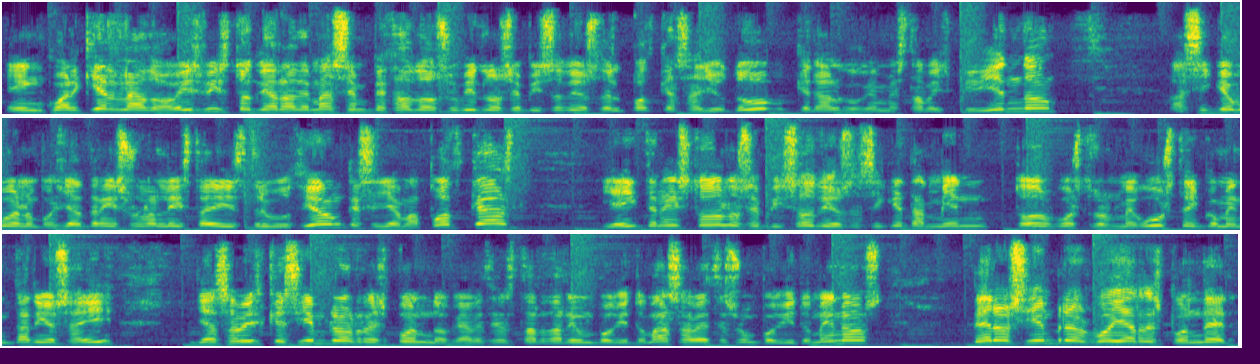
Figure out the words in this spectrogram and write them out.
en cualquier lado. Habéis visto que ahora además he empezado a subir los episodios del podcast a YouTube, que era algo que me estabais pidiendo. Así que bueno, pues ya tenéis una lista de distribución que se llama podcast y ahí tenéis todos los episodios, así que también todos vuestros me gusta y comentarios ahí. Ya sabéis que siempre os respondo, que a veces tardaré un poquito más, a veces un poquito menos, pero siempre os voy a responder.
